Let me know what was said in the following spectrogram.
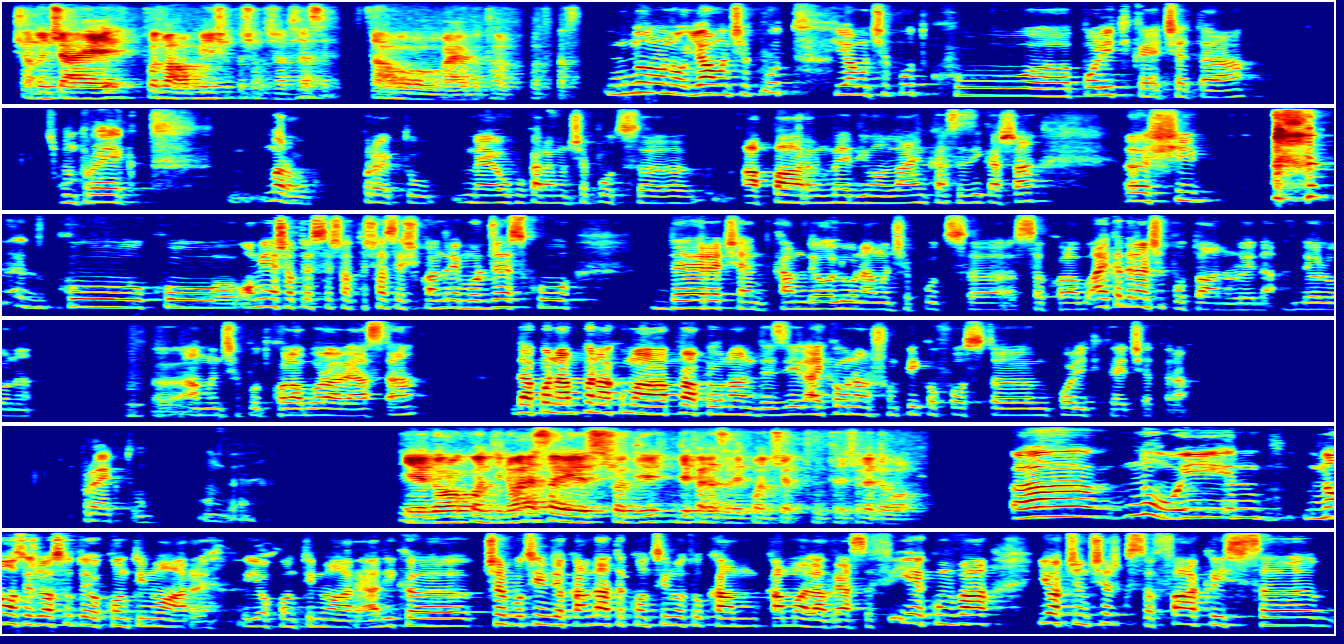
Și atunci ai fost la 1776 sau ai avut alt podcast? Nu, nu, nu. Eu am început, eu am început cu uh, politică, etc. Un proiect, mă rog, proiectul meu cu care am început să apar în mediul online, ca să zic așa, uh, și cu, cu 1776 și cu Andrei Murgescu de recent, cam de o lună am început să, să colaborăm. Adică de la începutul anului, da, de o lună uh, am început colaborarea asta. Dar până, până acum aproape un an de zile, adică un an și un pic a fost în uh, politică, etc. Proiectul. Unde... E doar o continuare sau e și o diferență de concept între cele două? Uh, nu, e, 90% e o continuare. E o continuare. Adică, cel puțin deocamdată, conținutul cam, cam ăla vrea să fie. Cumva, eu ce încerc să fac e să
